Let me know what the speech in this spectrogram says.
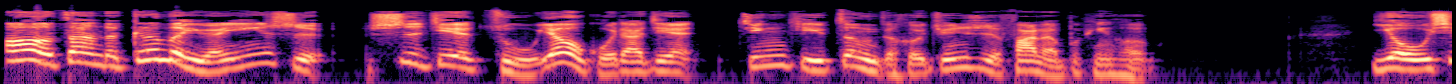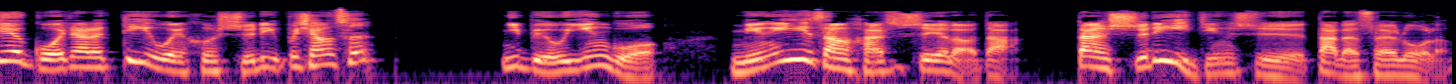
二战的根本原因是世界主要国家间经济、政治和军事发展不平衡，有些国家的地位和实力不相称，你比如英国。名义上还是世界老大，但实力已经是大大衰落了。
